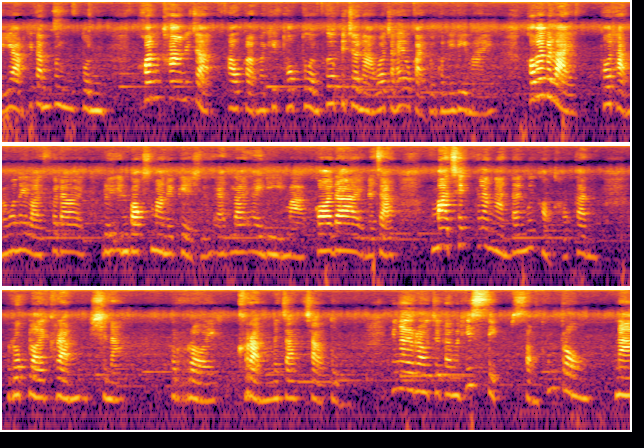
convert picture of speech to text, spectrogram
าย ๆ อย่างที่ทำให้คุณตุนค่อนข้างที่จะเอากลับมาคิดทบทวน เพื่อพิจารณาว่าจะให้โอกาสคนคนนี้ดีไหม ก็ไม่เป็นไร โทรถามไม่ว่าในไลฟ์ก็ได้ หรืออินบ็อกซ์มาในเพจหรือแอดไลน์ไอดีมาก็ได้นะจ๊ะ มาเช็คพลังงานด้านมืดของเขากัน รบร้อยครั้งชนะร้อยครั้งนะจ๊ะ ชาวตุลยังไงเราจอกันวันที่ 10 2ทุ่มตรงนะ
